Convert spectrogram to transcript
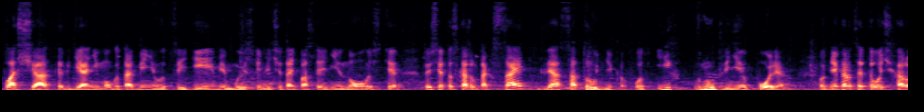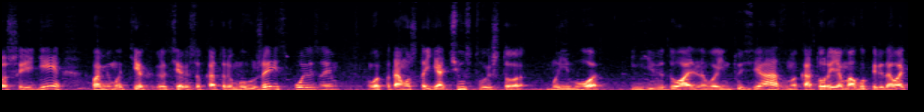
площадка, где они могут обмениваться идеями, мыслями, читать последние новости. То есть, это, скажем так, сайт для сотрудников, вот их внутреннее поле. Вот мне кажется, это очень хорошая идея, помимо тех э, сервисов, которые мы уже используем, вот, потому что я чувствую, что моего индивидуального энтузиазма, который я могу передавать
